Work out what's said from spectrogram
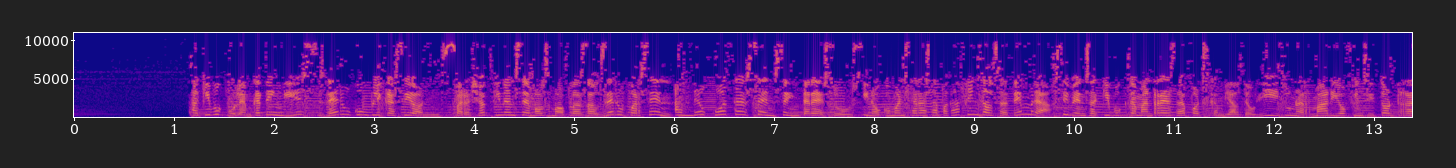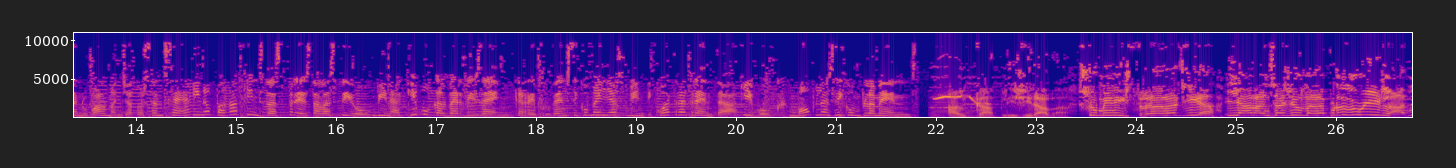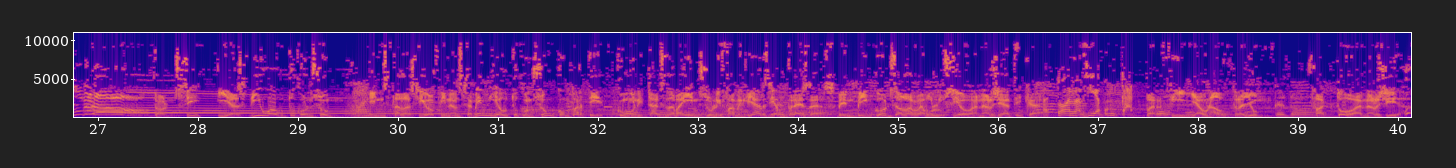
A Equívoc volem que tinguis zero complicacions. Per això et financem els mobles del 0% en 10 quotes sense interessos i no començaràs a pagar fins al setembre. Si vens a Equívoc de Manresa, pots canviar el teu llit, un armari o fins i tot renovar el menjador sencer i no pagar fins després de l'estiu. Vine a Equívoc Albert Disseny, carrer Prudenci Comelles 2430. Equívoc, mobles i complements. El cap li girava. Subministren energia i ara ens ajuden a produir-la! No! Doncs sí, i es diu autoconsum. Instal·lació, finançament i autoconsum compartit. Comunitats de veïns, unifamiliars i empreses. Benvinguts a la revolució energètica. Factorenergia.cat Per fi hi ha un altre llum. Factor Energia.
